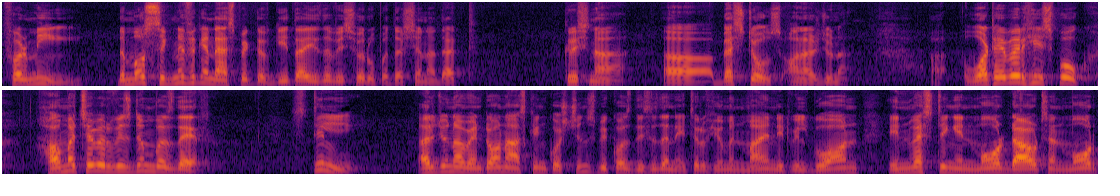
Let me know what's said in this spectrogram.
for me, the most significant aspect of Gita is the Vishwarupa Darshana that Krishna uh, bestows on Arjuna. Uh, whatever he spoke, how much ever wisdom was there, still Arjuna went on asking questions because this is the nature of human mind, it will go on investing in more doubts and more…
